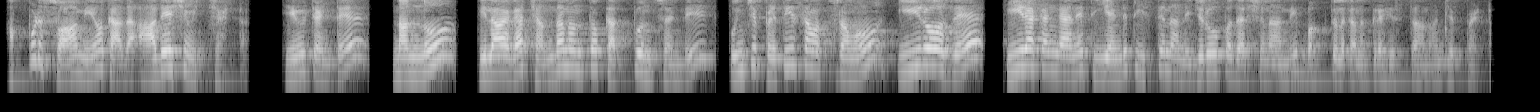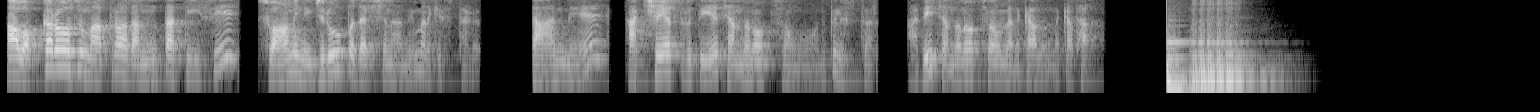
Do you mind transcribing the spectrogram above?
అప్పుడు స్వామి ఒక ఆదేశం ఇచ్చాట ఏమిటంటే నన్ను ఇలాగా చందనంతో కప్పి ఉంచండి ఉంచి ప్రతి సంవత్సరము ఈ రోజే ఈ రకంగానే తీయండి తీస్తే నా నిజరూప దర్శనాన్ని భక్తులకు అనుగ్రహిస్తాను అని చెప్పాట ఆ ఒక్కరోజు మాత్రం అదంతా తీసి స్వామి నిజరూప దర్శనాన్ని మనకిస్తాడు. దాన్నే అక్షయ తృతీయ చందనోత్సవం అని పిలుస్తారు. అది చందనోత్సవం వెనకాలన్న కథ.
